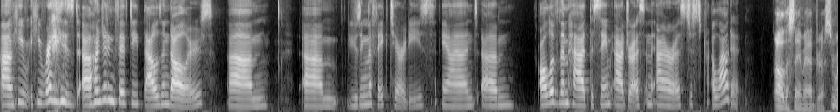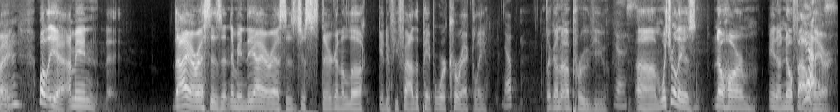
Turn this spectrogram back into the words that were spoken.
Um, he he raised one hundred and fifty thousand dollars um, um, using the fake charities, and um, all of them had the same address, and the IRS just allowed it. Oh, the same address, Mm-hmm. right? Well, yeah. I mean, the IRS isn't. I mean, the IRS is just they're going to look, and if you file the paperwork correctly, Yep. they're going to approve you. Yes. Um, which really is no harm, you know, no foul Yes.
